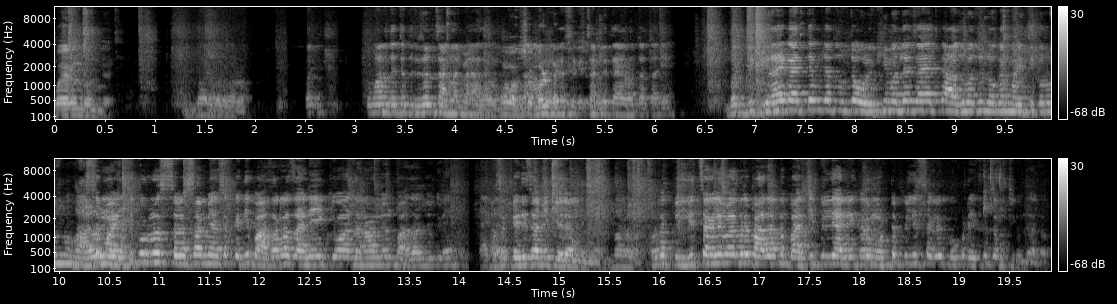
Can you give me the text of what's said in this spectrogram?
वैरण दोन ते. बरं बरं बरं पण तुम्हाला त्याच्यात रिझल्ट चांगला मिळाला. हो, शंभर जनावरं वगैरे टक्के. सगळे चांगले तयार होतात. आणि बरं जे गिरायक आहेत ते म्हणजे आता तुमच्या ओळखीमधलेच आहेत का? आजूबाजू लोकांना माहिती करून असं वाढवून माहिती करूनच सहसा मी असं कधी बाजारला जाणे किंवा जनावर नेऊन बाजार विकणे असं कधीच आम्ही केलेलं नाही. बरोबर. फक्त पिल्ली चांगली मिळाली तरी बाजारात बारकी पिल्ली आणि खरं मोठं पिल्ली सगळे बोकडे घेऊन जातो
